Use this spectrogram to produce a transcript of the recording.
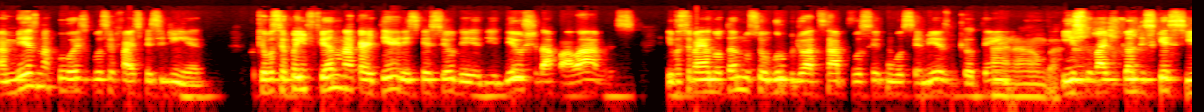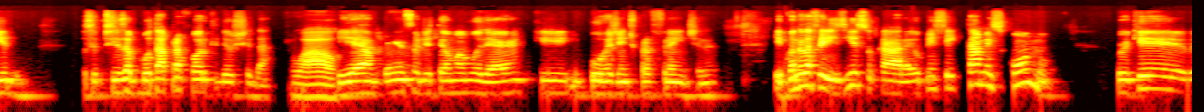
a mesma coisa que você faz com esse dinheiro. Porque você foi enfiando na carteira e esqueceu de, de Deus te dar palavras, e você vai anotando no seu grupo de WhatsApp, você com você mesmo, que eu tenho, Caramba. e isso vai ficando esquecido. Você precisa botar para fora o que Deus te dá. Uau! E é a bênção de ter uma mulher que empurra a gente para frente, né? E quando ela fez isso, cara, eu pensei, tá, mas como? Porque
